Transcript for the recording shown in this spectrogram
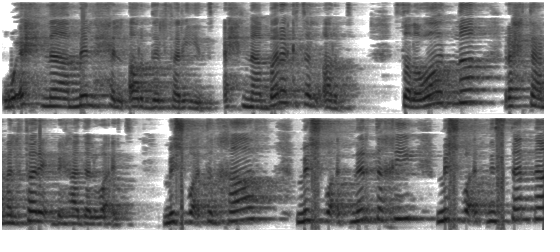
وإحنا ملح الأرض الفريد إحنا بركة الأرض. صلواتنا رح تعمل فرق بهذا الوقت. مش وقت نخاف مش وقت نرتخي مش وقت نستنى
